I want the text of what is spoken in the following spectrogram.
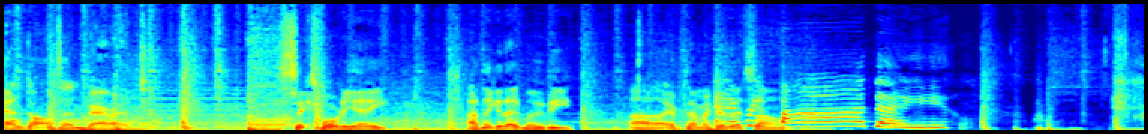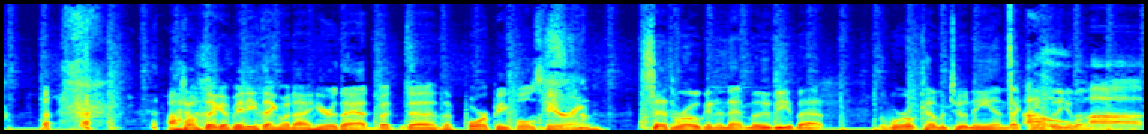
and Dalton Barrett. 648. I think of that movie uh, every time I hear that song. Friday. I don't think of anything when I hear that, but uh, the poor people's hearing. Seth Rogen in that movie about the world coming to an end. I can't think of Oh, that. uh,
